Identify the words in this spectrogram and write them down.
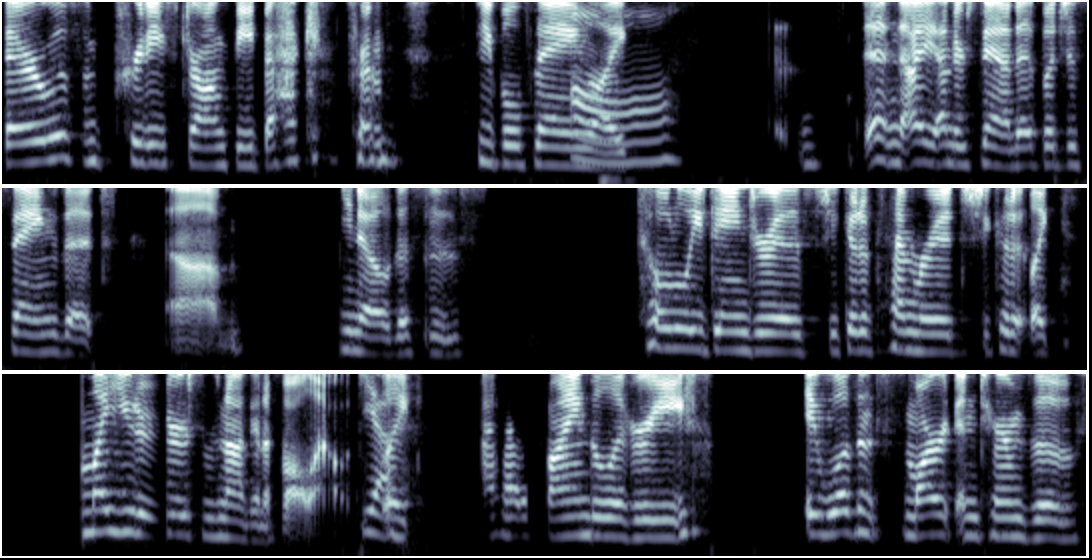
there was some pretty strong feedback from people saying Aww. like and I understand it, but just saying that, um, you know, this is totally dangerous. She could have hemorrhaged. She could have like my uterus was not going to fall out. Yeah. Like I had a fine delivery. It wasn't smart in terms of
